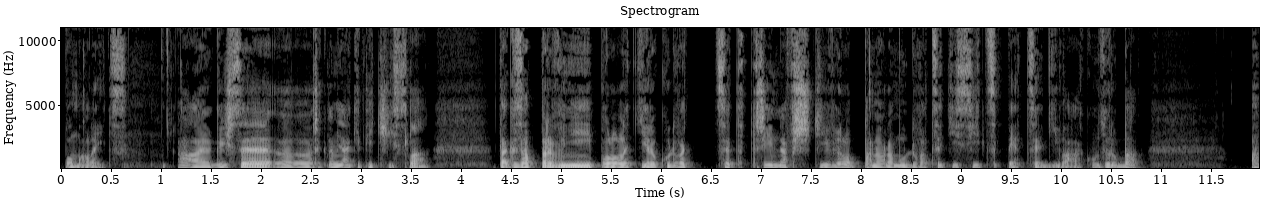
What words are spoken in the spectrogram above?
pomalejc. A když se řekneme nějaký ty čísla, tak za první pololetí roku 2023 navštívilo panoramu 20 500 diváků zhruba. A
